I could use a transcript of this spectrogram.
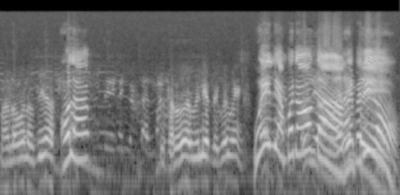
Hola, buenos días. Hola, Te saluda William de Huehue. William, buena William, onda, adelante. bienvenido.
